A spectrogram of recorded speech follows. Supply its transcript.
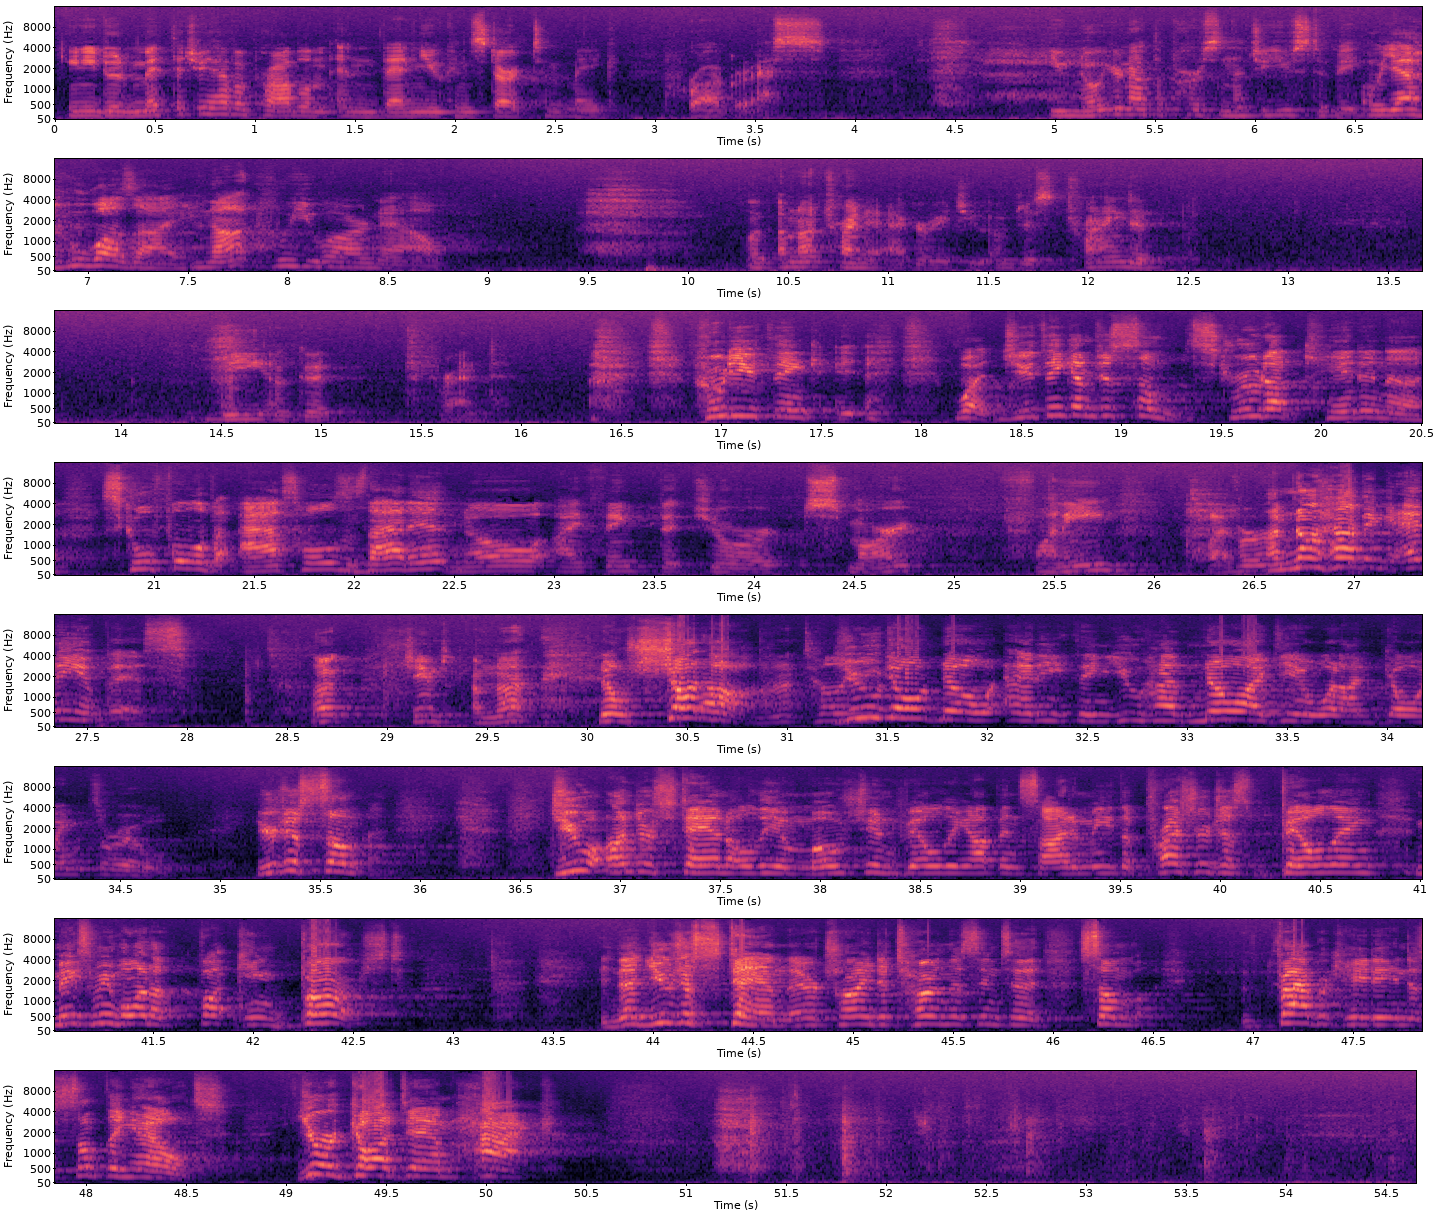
You need to admit that you have a problem, and then you can start to make progress. You know you're not the person that you used to be. Oh yeah, who was I? Not who you are now. Look, I'm not trying to aggravate you. I'm just trying to be a good friend. Who do you think? What? Do you think I'm just some screwed up kid in a school full of assholes? Is that it? No, I think that you're smart, funny, clever. I'm not having any of this. Look, James, I'm not. No, shut up. I'm not telling you you- don't know anything. You have no idea what I'm going through. You're just some. Do you understand all the emotion building up inside of me? The pressure just building makes me want to fucking burst. And then you just stand there trying to turn this into some. fabricate it into something else. You're a goddamn hack.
